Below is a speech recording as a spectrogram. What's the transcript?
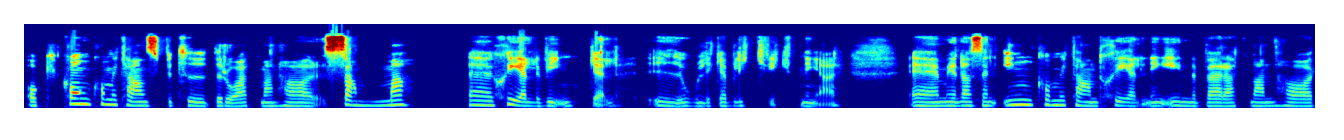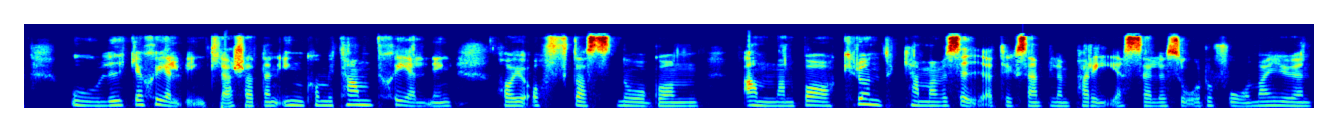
Och konkomitans betyder då att man har samma Eh, skelvinkel i olika blickriktningar. Eh, Medan en inkommitant skelning innebär att man har olika skelvinklar så att en inkommitant skelning har ju oftast någon annan bakgrund kan man väl säga, till exempel en pares eller så. Då får man ju en,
